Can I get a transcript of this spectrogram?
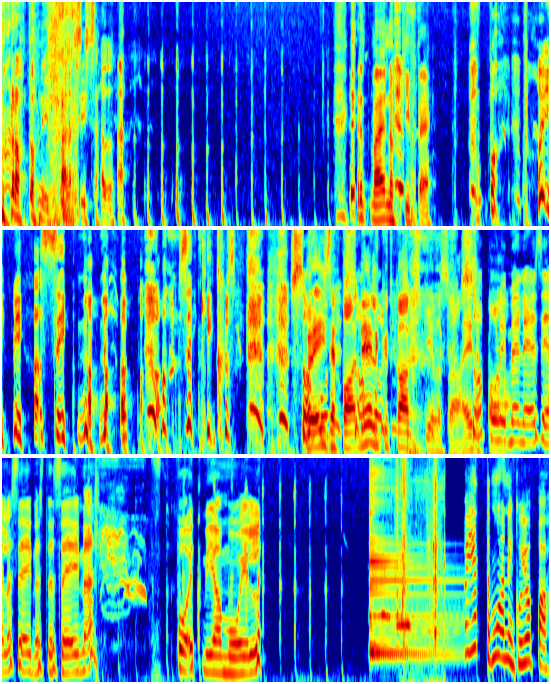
maratonin täällä sisällä. Kerт mä en ole kipeä. po- poimia sinne. on, on sekin, kun se sopu, No ei se pa- sopu- 42 kilsaa, ei sopuli se menee siellä seinästä seinään. Poimia muille. Mä jättä mua niin kuin jopa...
